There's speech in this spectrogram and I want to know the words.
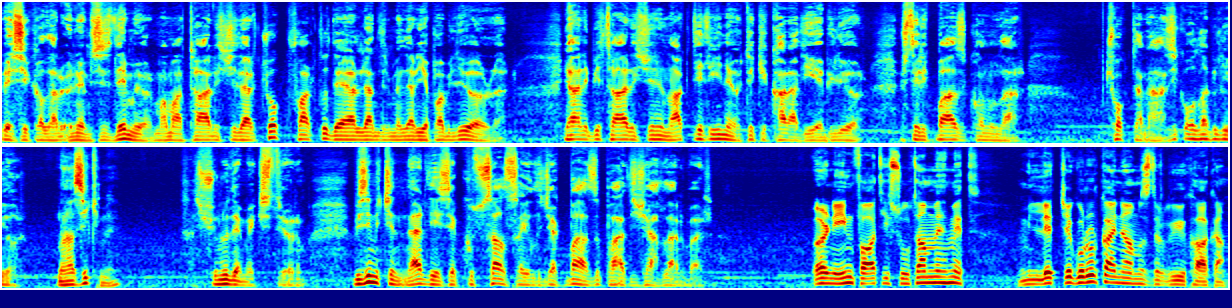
Vesikalar önemsiz demiyorum ama tarihçiler çok farklı değerlendirmeler yapabiliyorlar. Yani bir tarihçinin hak dediğine öteki kara diyebiliyor. Üstelik bazı konular çok da nazik olabiliyor. Nazik mi? Şunu demek istiyorum. Bizim için neredeyse kutsal sayılacak bazı padişahlar var. Örneğin Fatih Sultan Mehmet. Milletçe gurur kaynağımızdır Büyük Hakan.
